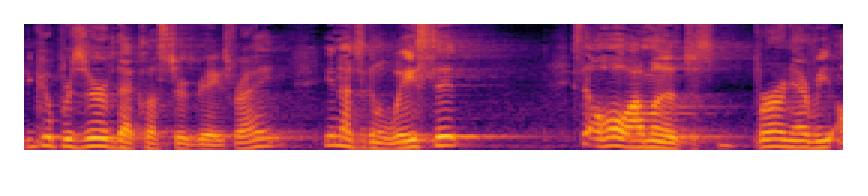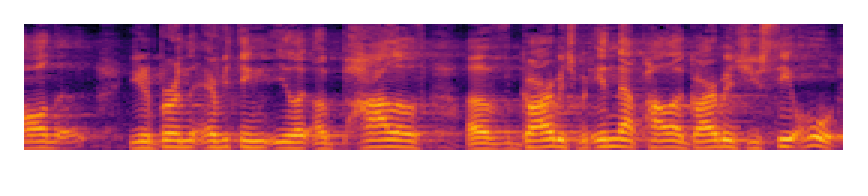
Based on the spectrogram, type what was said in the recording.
You go preserve that cluster of grapes, right? You're not just going to waste it. You say, oh, I'm going to just burn every, all the, you're going to burn everything, you a pile of, of garbage, but in that pile of garbage, you see, oh,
